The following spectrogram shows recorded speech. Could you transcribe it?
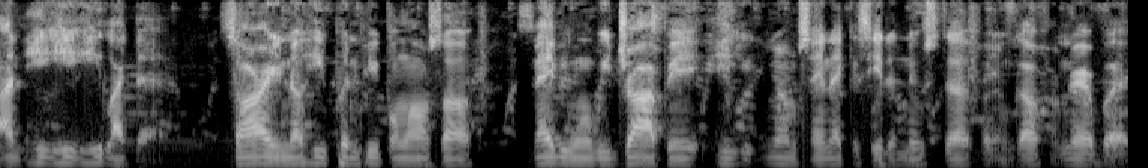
I, he, he he like that. So I already know he putting people on. So maybe when we drop it, he you know what I'm saying, they can see the new stuff and go from there. But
